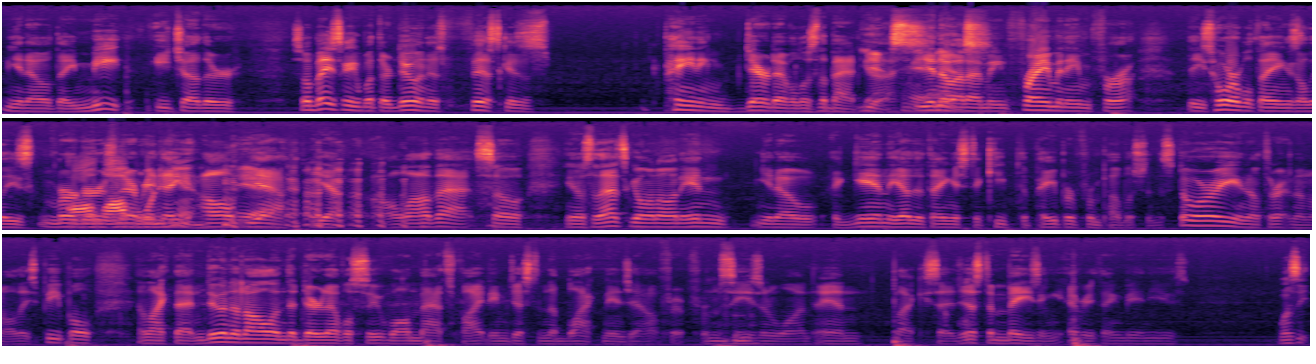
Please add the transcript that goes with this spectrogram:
you know, they meet each other. So basically, what they're doing is Fisk is painting Daredevil as the bad guy. Yes. You know Yes. what I mean? Framing him for these horrible things, all these murders while and born everything. again. All Yeah. yeah, yeah, all of that. So you know, so that's going on. In you know, again, the other thing is to keep the paper from publishing the story. You know, threatening all these people and like that, and doing it all in the Daredevil suit while Matt's fighting him just in the Black Ninja outfit from mm-hmm. season one. And like you said, just amazing everything being used. Was he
